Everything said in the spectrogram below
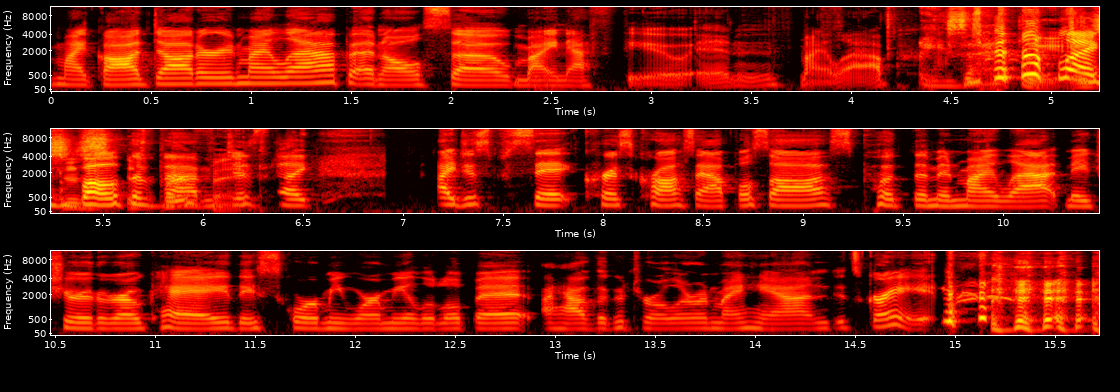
my goddaughter in my lap and also my nephew in my lap. exactly like just- both of them. Just like I just sit crisscross applesauce, put them in my lap, make sure they're okay. They squirmy wormy a little bit. I have the controller in my hand. It's great.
